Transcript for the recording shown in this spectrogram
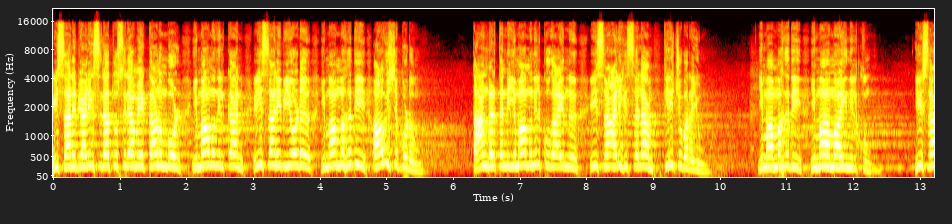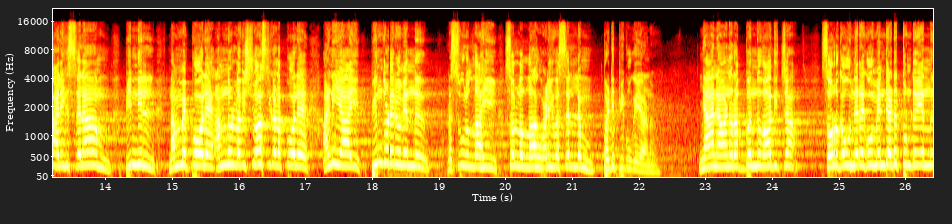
ഈസാ നബി അലി സ്വലാത്തു വസ്സലാമയെ കാണുമ്പോൾ ഇമാമു നിൽക്കാൻ ഈസാ നബിയോട് ഇമാം മഹദി ആവശ്യപ്പെടും. താങ്കൾ തന്നെ ഇമാമു നിൽക്കുക എന്ന് ഈസാ അലിഹിസ്സലാം തിരിച്ചു പറയും. ഇമാം മഹദി ഇമാമായി നിൽക്കും. ഈസാ അലിഹിസ്സലാം പിന്നിൽ നമ്മെപ്പോലെ അന്നുള്ള വിശ്വാസികളെപ്പോലെ അണിയായി പിന്തുടരുമെന്ന് റസൂലുല്ലാഹി സൊല്ലാഹു അലി വസ്ല്ലം പഠിപ്പിക്കുകയാണ്. ഞാനാണ് റബ്ബെന്ന് വാദിച്ച സ്വർഗവും നരകവും എന്റെ അടുത്തുണ്ട് എന്ന്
